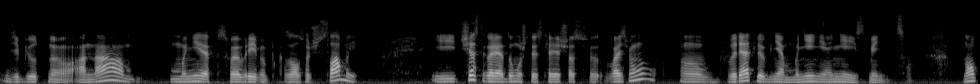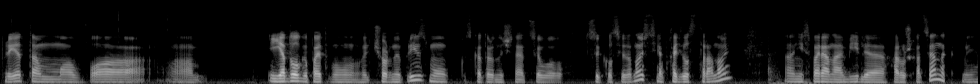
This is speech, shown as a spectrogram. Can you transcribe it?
дебютную, она мне в свое время показалась очень слабой. И, честно говоря, я думаю, что если я сейчас возьму, э, вряд ли у меня мнение о ней изменится. Но при этом в... Э, и я долго поэтому черную призму, с которой начинается его цикл светоносности, я обходил стороной, э, несмотря на обилие хороших оценок. Мне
